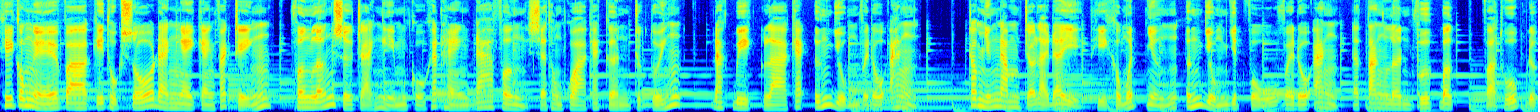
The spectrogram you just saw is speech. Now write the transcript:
Khi công nghệ và kỹ thuật số đang ngày càng phát triển, phần lớn sự trải nghiệm của khách hàng đa phần sẽ thông qua các kênh trực tuyến, đặc biệt là các ứng dụng về đồ ăn. Trong những năm trở lại đây thì không ít những ứng dụng dịch vụ về đồ ăn đã tăng lên vượt bậc và thu hút được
